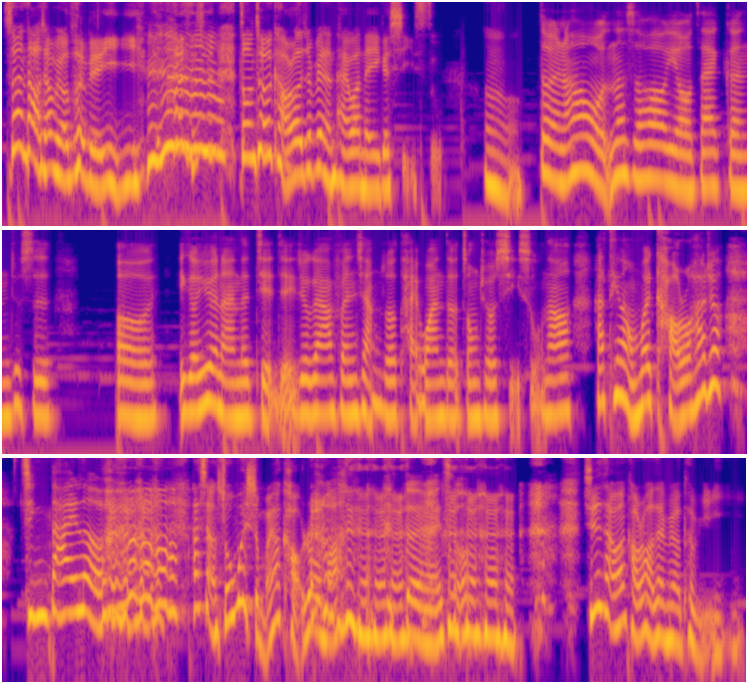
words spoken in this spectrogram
虽然它好像没有特别意义，但是中秋烤肉就变成台湾的一个习俗。嗯，对，然后我那时候有在跟就是。呃，一个越南的姐姐就跟他分享说台湾的中秋习俗，然后他听了我们会烤肉，他就 惊呆了。他想说为什么要烤肉吗？对，没错。其实台湾烤肉好像没有特别意义，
